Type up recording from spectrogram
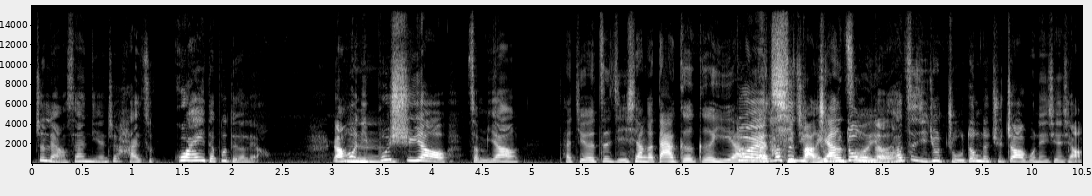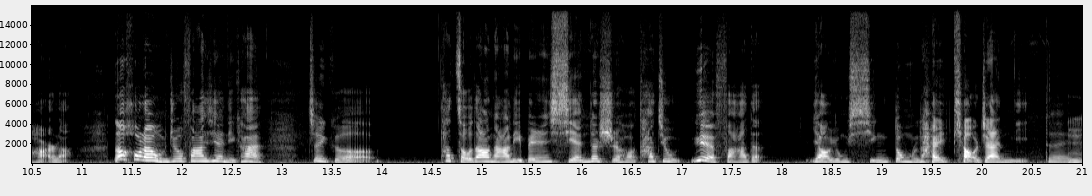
这两三年这孩子乖的不得了，然后你不需要怎么样。他觉得自己像个大哥哥一样，对他自己起榜样主动的，作用。他自己就主动的去照顾那些小孩了。那后来我们就发现，你看这个他走到哪里被人嫌的时候，他就越发的要用行动来挑战你。对，嗯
